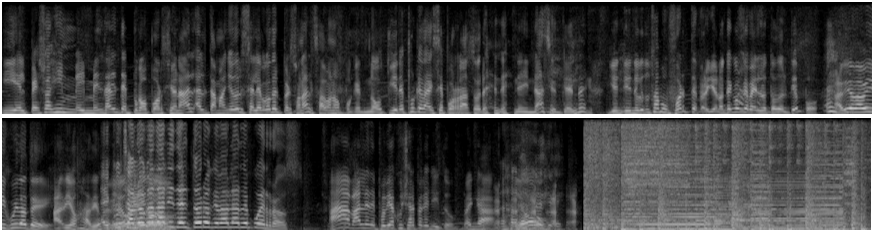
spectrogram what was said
Y el peso es in- inmensamente proporcional al tamaño del cerebro del personal, ¿sabes? ¿no? Porque no tienes por qué dar ese porrazo en, en el gimnasio, ¿entiendes? Yo entiendo que tú estás muy fuerte, pero yo no tengo que verlo todo el tiempo. Adiós, David, cuídate. Adiós, adiós. Escucha luego a. Dani del Toro que va a hablar de puerros. Ah, vale, después voy a escuchar pequeñito. Venga, adiós.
